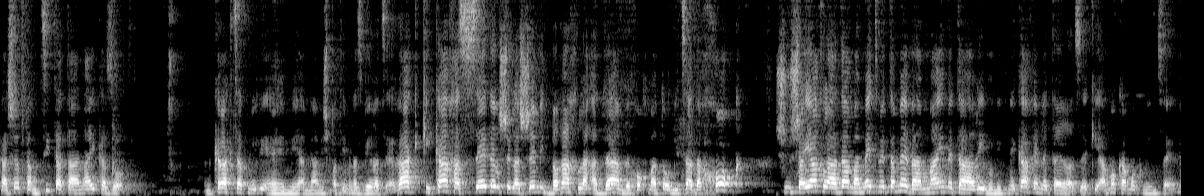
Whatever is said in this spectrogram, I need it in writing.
כאשר תמצית הטענה היא כזאת. נקרא קצת מילי, אה, מהמשפטים ונסביר את זה. רק כי כך הסדר של השם יתברך לאדם בחוכמתו מצד החוק שהוא שייך לאדם המת מטמא והמים מטהרים, ומפני כך אין לתאר על זה, כי עמוק עמוק ממצאנו.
